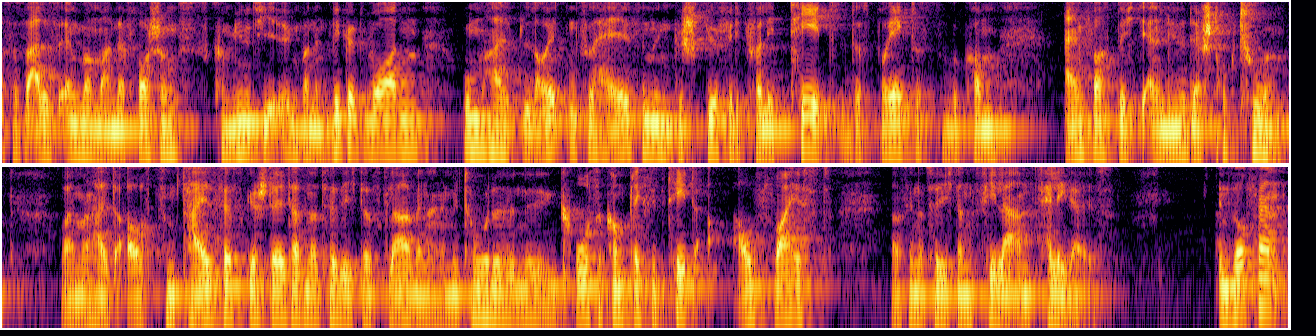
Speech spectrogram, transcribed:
Das ist alles irgendwann mal in der Forschungscommunity irgendwann entwickelt worden, um halt Leuten zu helfen, ein Gespür für die Qualität des Projektes zu bekommen, einfach durch die Analyse der Struktur weil man halt auch zum Teil festgestellt hat natürlich, dass klar, wenn eine Methode eine große Komplexität aufweist, dass sie natürlich dann fehleranfälliger ist. Insofern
